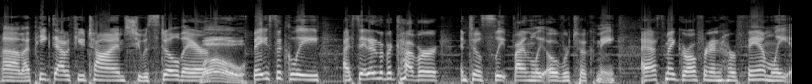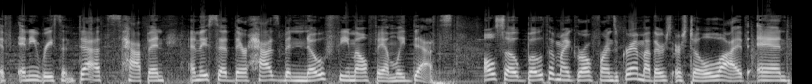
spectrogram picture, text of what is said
Um, I peeked out a few times. She was still there. Whoa. Basically, I stayed under the cover until sleep finally overtook me. I asked my girlfriend and her family if any recent deaths happened, and they said there has been no female family deaths. Also, both of my girlfriend's grandmothers are still alive, and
